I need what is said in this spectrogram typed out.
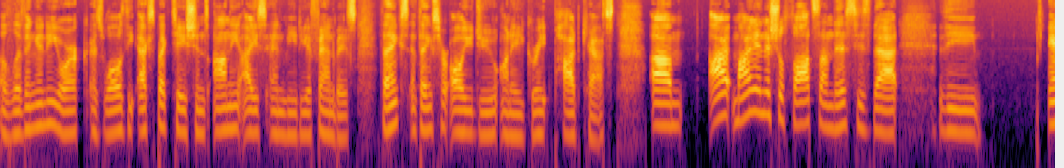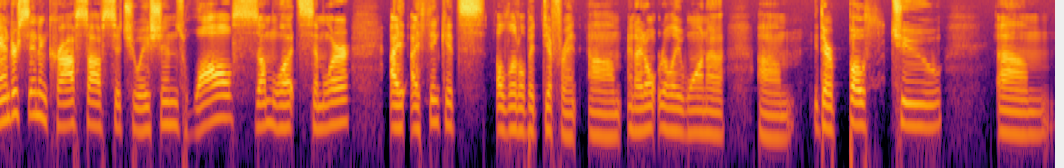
of living in New York, as well as the expectations on the ice and media fan base? Thanks, and thanks for all you do on a great podcast. Um, I my initial thoughts on this is that the Andersson and Kravtsov situations, while somewhat similar, I, I think it's a little bit different. Um, and I don't really want to. Um, they're both too. Um,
